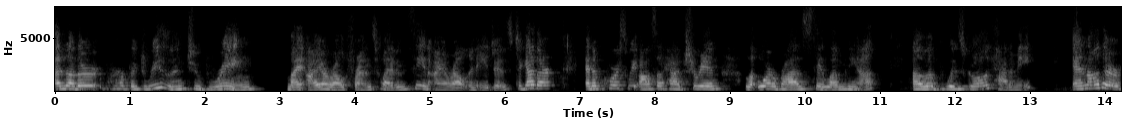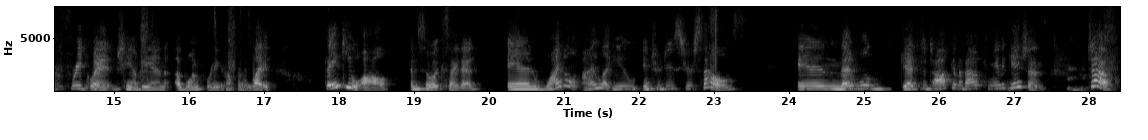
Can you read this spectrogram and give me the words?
another perfect reason to bring my IRL friends who I haven't seen IRL in ages together. And of course, we also have Shireen Laur Raz Salamnia of WhizGirl Academy, another frequent champion of 140 Conference Life. Thank you all. I'm so excited. And why don't I let you introduce yourselves and then we'll get to talking about communications. Jeff,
